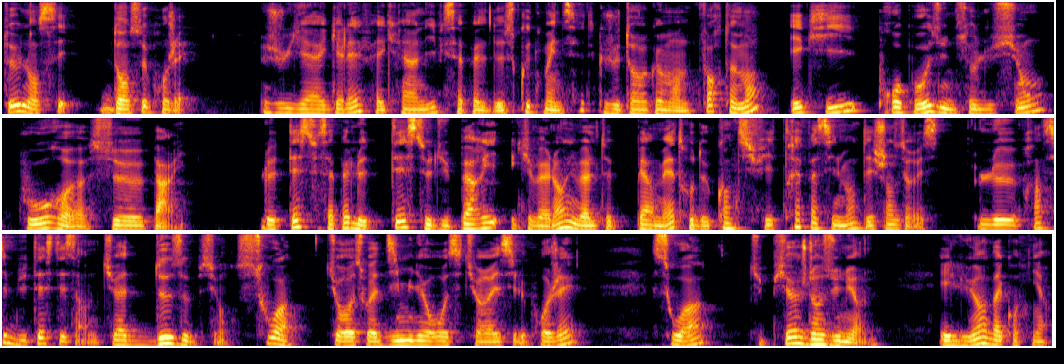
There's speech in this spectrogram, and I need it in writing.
te lancer dans ce projet? Julia Galef a écrit un livre qui s'appelle The Scout Mindset que je te recommande fortement et qui propose une solution pour euh, ce pari. Le test s'appelle le test du pari équivalent, il va te permettre de quantifier très facilement tes chances de réussite. Le principe du test est simple, tu as deux options. Soit tu reçois 10 000 euros si tu réussis le projet, soit tu pioches dans une urne. Et l'urne va contenir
